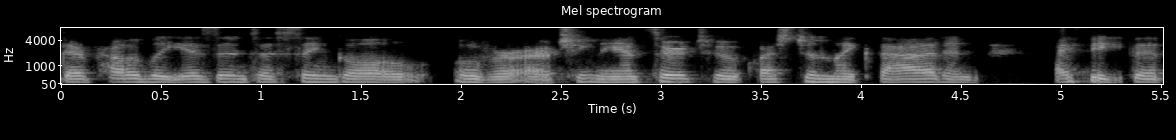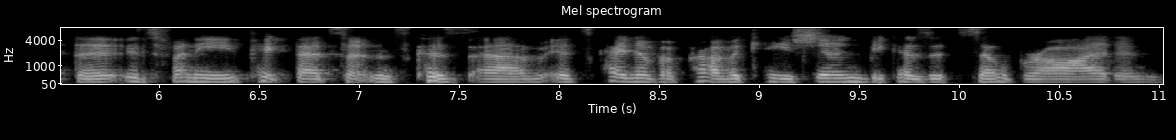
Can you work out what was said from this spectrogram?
there probably isn't a single overarching answer to a question like that. And I think that the it's funny you picked that sentence because um, it's kind of a provocation because it's so broad and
